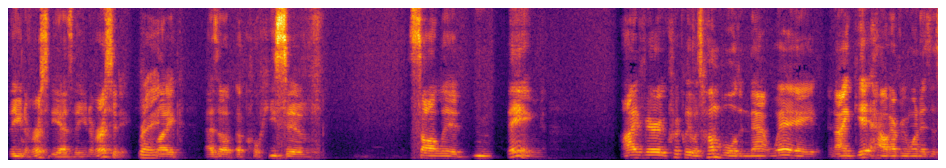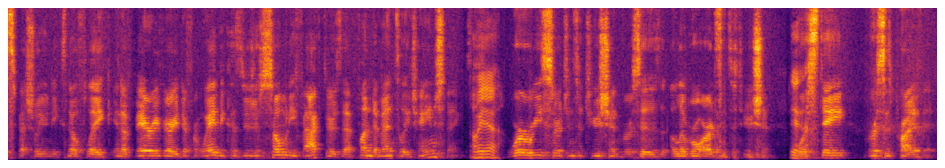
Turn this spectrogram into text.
the university as the university Right. like as a, a cohesive solid thing I very quickly was humbled in that way, and I get how everyone is a special, unique snowflake in a very, very different way because there's just so many factors that fundamentally change things. oh, yeah. We're a research institution versus a liberal arts institution. Yeah. We're state versus private.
